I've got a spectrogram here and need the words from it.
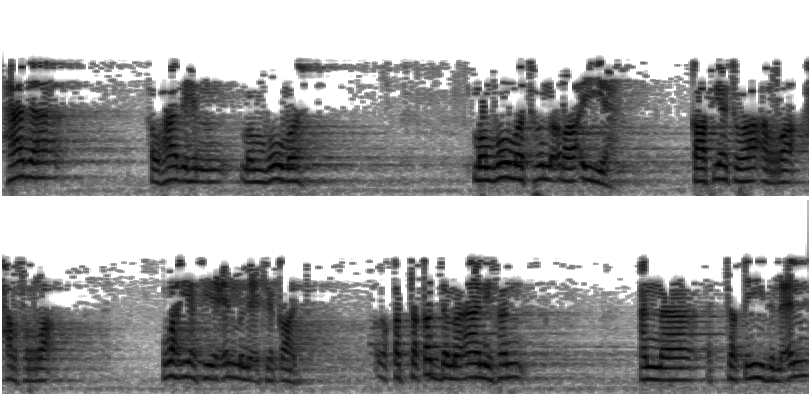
هذا أو هذه المنظومة منظومة رائية قافيتها الراء حرف الراء وهي في علم الاعتقاد. وقد تقدم آنفا أن التقييد العلم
